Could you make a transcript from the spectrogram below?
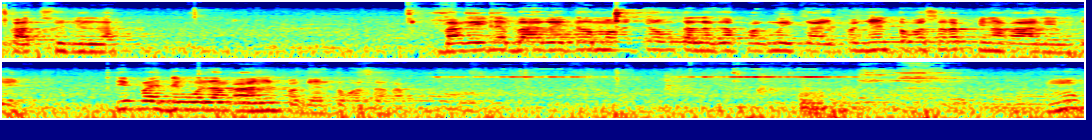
katsu nila. Bagay na bagay to mga chong talaga pag may kain. Pag ganito kasarap, kinakanin to eh. Hindi pwedeng walang kanin pag ganito kasarap. Hmm?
